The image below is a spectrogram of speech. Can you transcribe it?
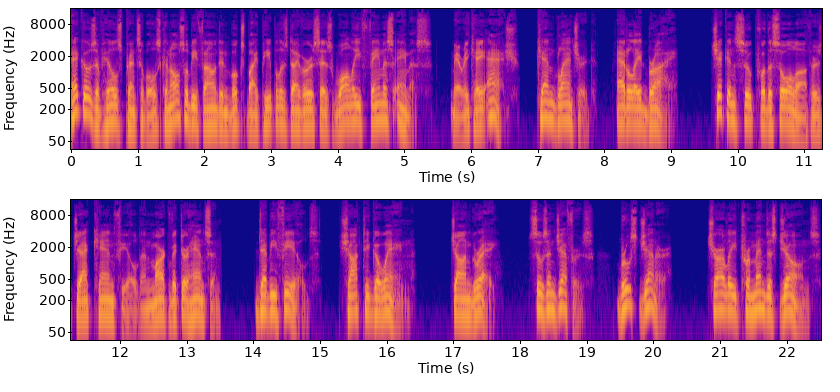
Echoes of Hill's principles can also be found in books by people as diverse as Wally Famous Amos, Mary Kay Ash, Ken Blanchard, Adelaide Bry, Chicken Soup for the Soul authors Jack Canfield and Mark Victor Hansen, Debbie Fields, Shakti Gawain, John Gray, Susan Jeffers, Bruce Jenner, Charlie Tremendous Jones,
